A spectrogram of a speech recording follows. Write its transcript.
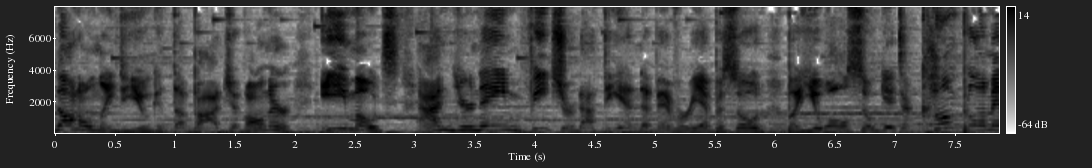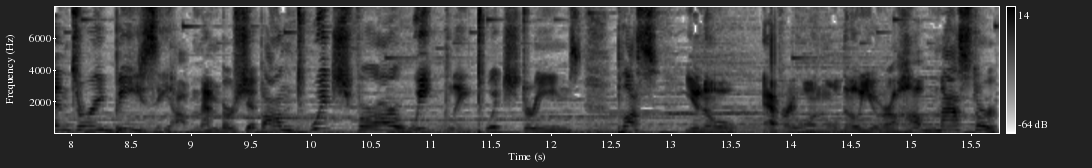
Not only do you get the badge of honor, emotes, and your name featured at the end of every episode, but you also get a complimentary BZ Hub membership on Twitch for our weekly Twitch streams. Plus, you know, everyone will know you're a Hub Master,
